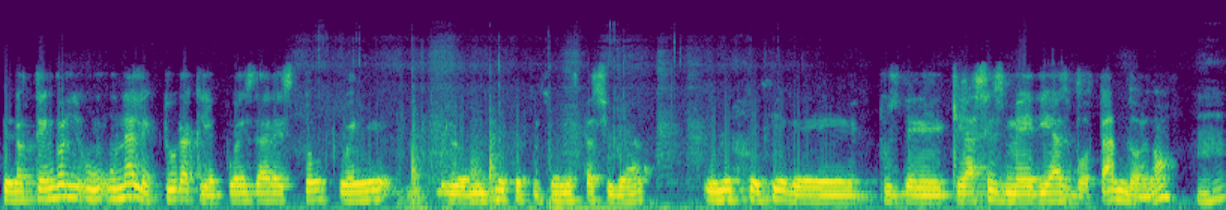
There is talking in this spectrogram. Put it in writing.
Pero tengo una lectura que le puedes dar esto, fue lo mismo que pasó en esta ciudad, una especie de, pues de clases medias votando, ¿no? Uh -huh.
